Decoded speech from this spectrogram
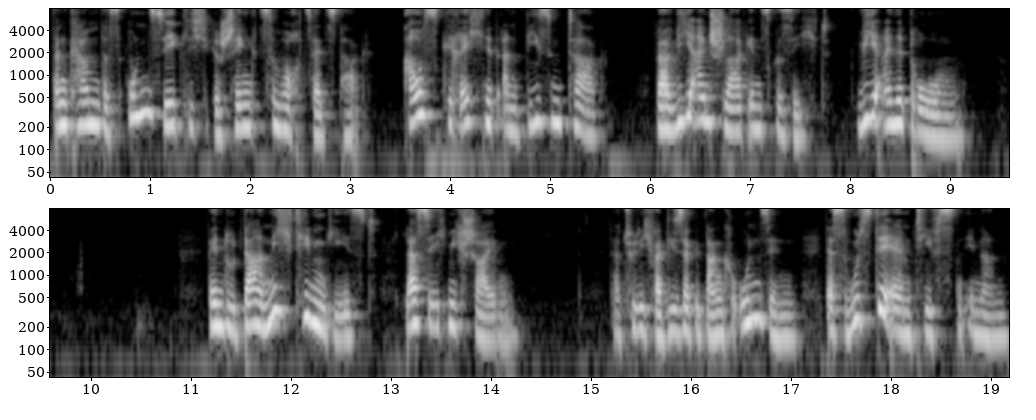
Dann kam das unsägliche Geschenk zum Hochzeitstag. Ausgerechnet an diesem Tag war wie ein Schlag ins Gesicht, wie eine Drohung. Wenn du da nicht hingehst, lasse ich mich scheiden. Natürlich war dieser Gedanke Unsinn, das wusste er im tiefsten Innern.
